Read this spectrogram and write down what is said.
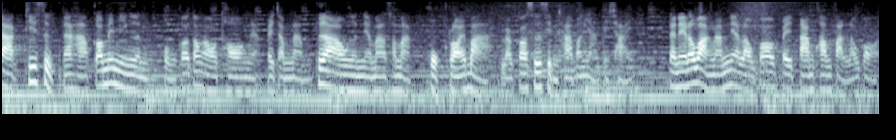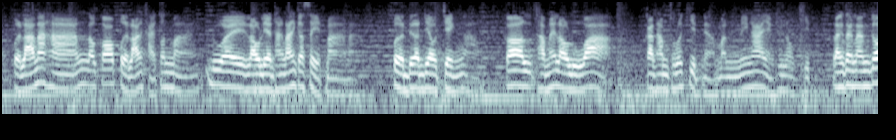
จากที่ศึกนะครับก็ไม่มีเงิน ผมก็ต้องเอาทองเนี่ยไปจำนำเพื่อเอาเงินเนี่ยมาสมัคร 600 บาท แล้วก็ซื้อสินค้าบางอย่างไปใช้ แต่ในระหว่างนั้นเนี่ยเราก็ไปตามความฝันเราก่อน เปิดร้านอาหารแล้วก็เปิดร้านขายต้นไม้ ด้วยเราเรียนทางด้านเกษตรมานะเปิดเดือนเดียวเจ๊งครับก็ทำให้เรารู้ว่าการทำธุรกิจเนี่ยมันไม่ง่ายอย่างที่เราคิด หลังจากนั้นก็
